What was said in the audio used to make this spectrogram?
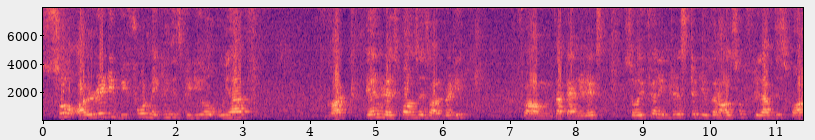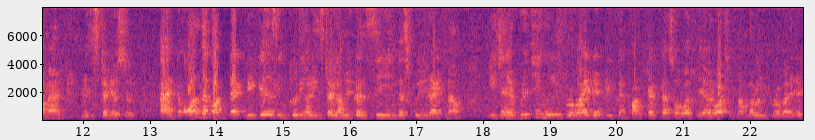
So already before making this video we have got 10 responses already from the candidates. So if you are interested you can also fill up this form and register yourself and all the contact details including our Instagram you can see in the screen right now. Each and everything will be provided. You can contact us over there. Whatsapp number will be provided.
